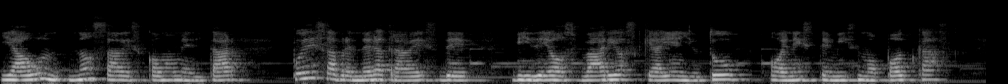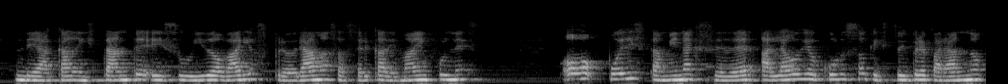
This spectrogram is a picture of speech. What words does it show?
y aún no sabes cómo meditar, puedes aprender a través de videos varios que hay en YouTube o en este mismo podcast. De a cada instante he subido varios programas acerca de mindfulness o puedes también acceder al audio curso que estoy preparando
